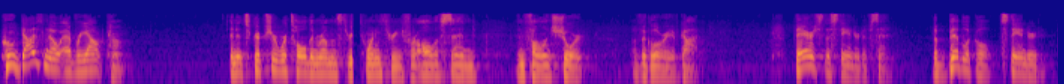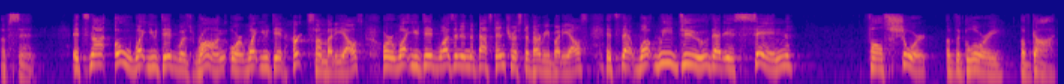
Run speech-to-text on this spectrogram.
who does know every outcome. And in scripture we're told in Romans 3:23 for all have sinned and fallen short of the glory of God. There's the standard of sin. The biblical standard of sin. It's not, oh, what you did was wrong, or what you did hurt somebody else, or what you did wasn't in the best interest of everybody else. It's that what we do that is sin falls short of the glory of God.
